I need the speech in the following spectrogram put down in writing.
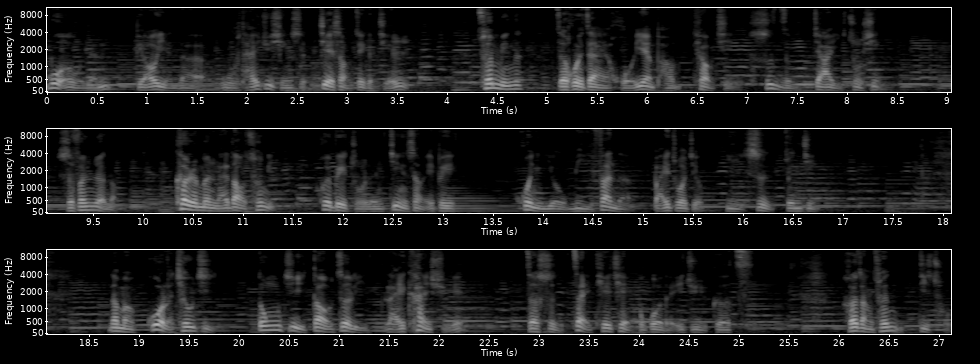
木偶人表演的舞台剧形式介绍这个节日，村民呢则会在火焰旁跳起狮子舞加以助兴，十分热闹。客人们来到村里，会被主人敬上一杯混有米饭的白浊酒以示尊敬。那么过了秋季，冬季到这里来看雪，则是再贴切不过的一句歌词。合掌村地处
